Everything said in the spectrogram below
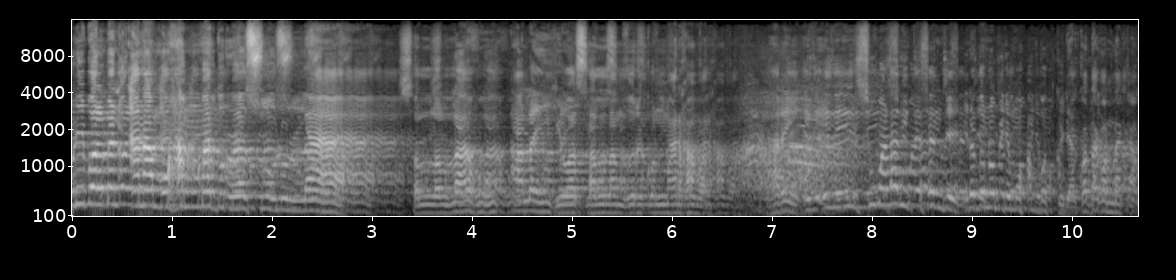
উনি বলবেন, আনা মুহাম্মাদুর রাসূলুল্লাহ। সাল্লাল্লাহু আলাইহি ওয়াসাল্লাম, জোরে কোন মারহাবা। আরে, এই যে- সুমাটা দিতেছেন যে, এটা তো নবীর মোহাম্মত কইরা, কথা কন না কাম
